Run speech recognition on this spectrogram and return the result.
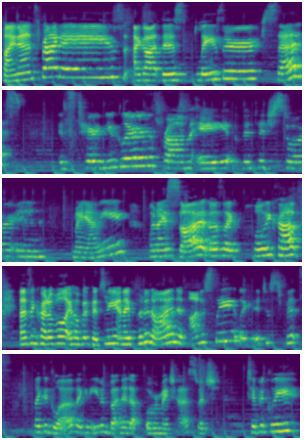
Finance Fridays! I got this blazer set. It's Thierry Mugler from a vintage store in Miami. When I saw it, I was like, holy crap, that's incredible. I hope it fits me. And I put it on and honestly, like it just fits like a glove. I can even button it up over my chest, which typically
